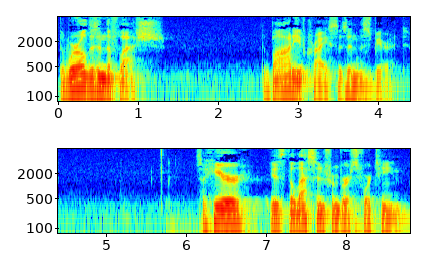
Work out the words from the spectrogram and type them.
The world is in the flesh. The body of Christ is in the Spirit. So here is the lesson from verse 14.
